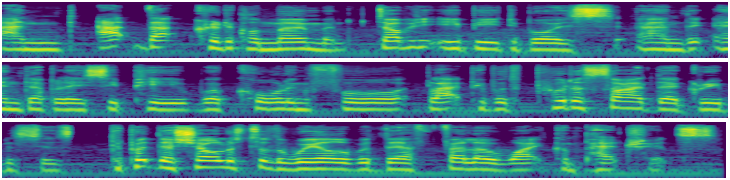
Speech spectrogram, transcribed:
And at that critical moment, W.E.B. Du Bois and the NAACP were calling for black people to put aside their grievances, to put their shoulders to the wheel with their fellow white compatriots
